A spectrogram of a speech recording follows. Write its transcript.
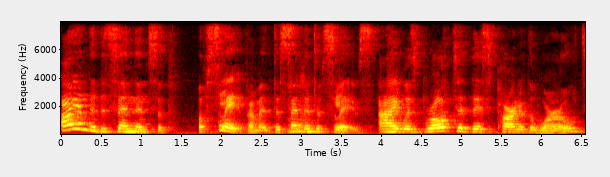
I am the descendants of, of slave. I'm a descendant mm-hmm. of slaves. I was brought to this part of the world,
